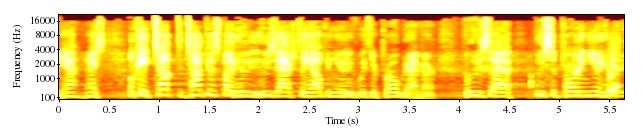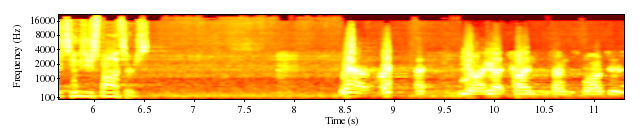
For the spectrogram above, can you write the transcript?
Yeah, nice. Okay, talk to talk to us about who, who's actually helping you with your program, or who's uh, who's supporting you, and who's, Yeah. your, who's your sponsors. Yeah, uh, you know, I got tons and tons of sponsors.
